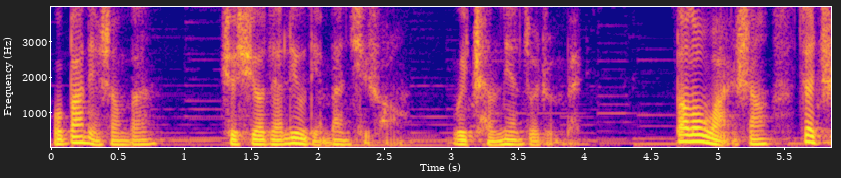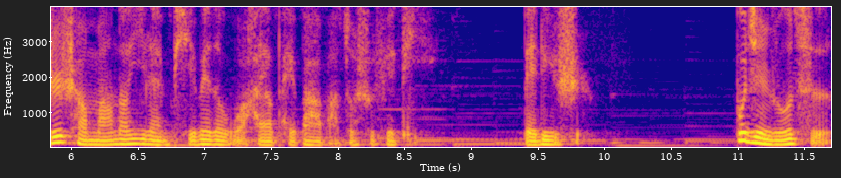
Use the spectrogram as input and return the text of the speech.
我八点上班，却需要在六点半起床为晨练做准备。到了晚上，在职场忙到一脸疲惫的我，还要陪爸爸做数学题、背历史。不仅如此，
